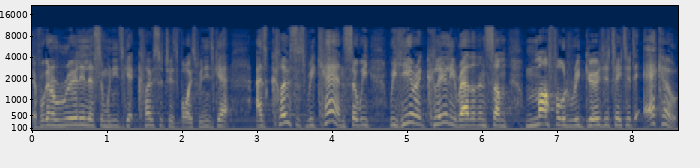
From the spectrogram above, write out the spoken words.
if we're going to really listen, we need to get closer to his voice. We need to get as close as we can so we, we hear it clearly rather than some muffled, regurgitated echo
